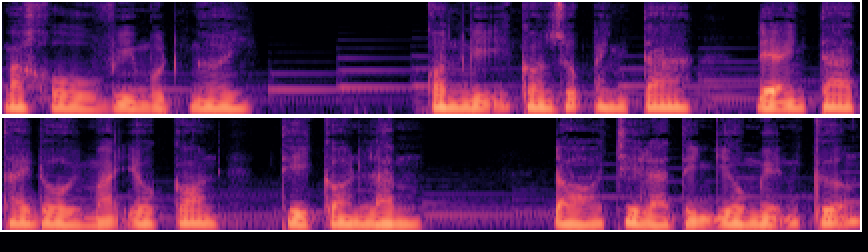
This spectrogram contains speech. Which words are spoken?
mà khổ vì một người? Con nghĩ con giúp anh ta để anh ta thay đổi mà yêu con thì con lầm. Đó chỉ là tình yêu miễn cưỡng,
